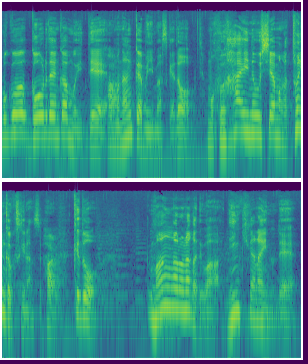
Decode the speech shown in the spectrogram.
僕はゴールデンカムイで、はい。もう何回も言いますけどもう腐敗の牛山がとにかく好きなんですよ、はい。けど漫画の中では人気がないので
